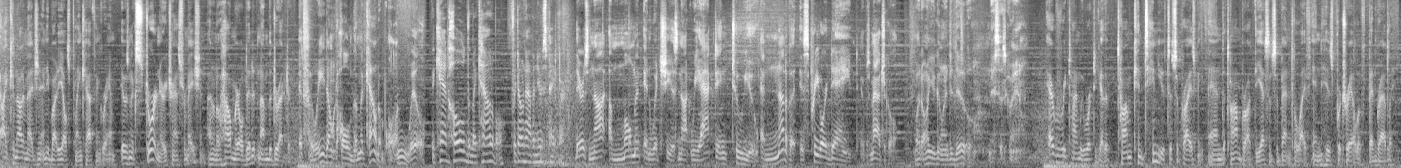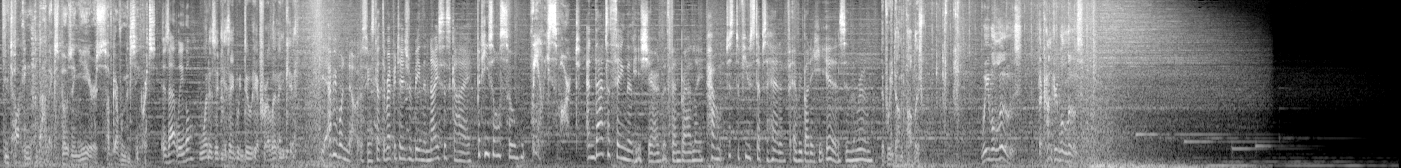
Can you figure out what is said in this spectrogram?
I cannot imagine anybody else playing Katharine Graham. It was an extraordinary transformation. I don't know how Meryl did it, and I'm the director. If we don't hold them accountable, who will? We can't hold them accountable if we don't have a newspaper. There's not a moment in which she is not reacting to you, and none of it is preordained. It was magical. What are you going to do, Mrs. Graham? Every time we work together, Tom continues to surprise me, and Tom brought the essence of Ben to life in his portrayal of Ben Bradlee. You're talking about exposing years of government secrets. Is that legal? What is it you think we do here for a living, kid? everyone knows he's got the reputation of being the nicest guy, but he's also really smart. And that's a thing that he shared with Ben Bradlee, how just a few steps ahead of everybody he is in the room. If we don't publish, we will lose. The country will lose.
